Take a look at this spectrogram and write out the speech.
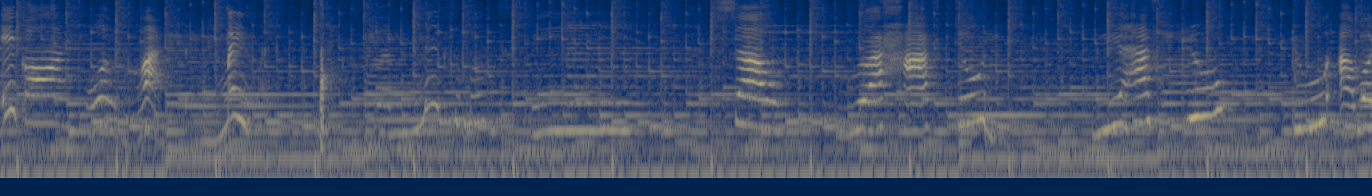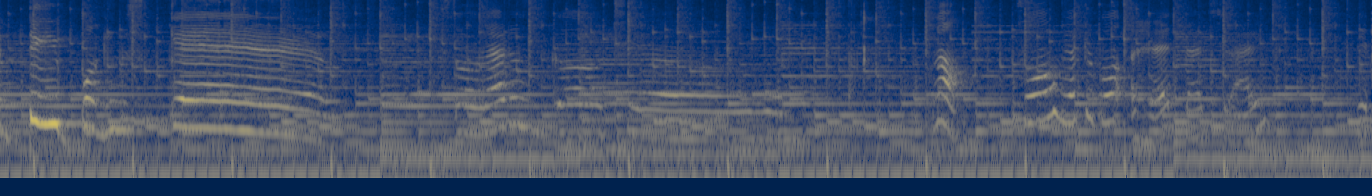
The acorn. Alright, amazing. The speed. So we have to we have to do our debugging skill. So let us go to no. So we have to go ahead. That's right. Then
